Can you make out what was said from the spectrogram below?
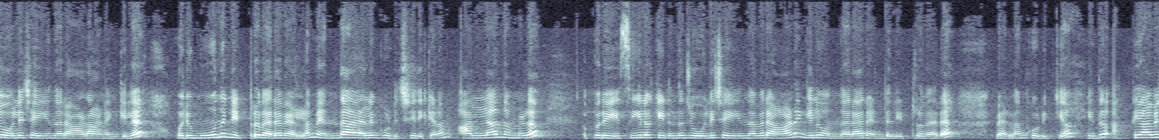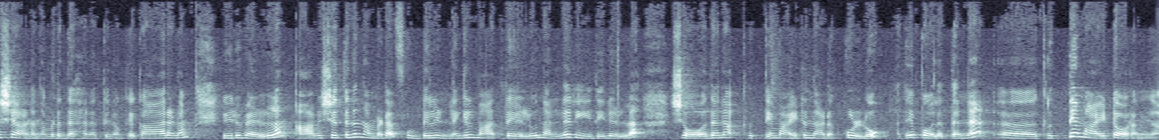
ജോലി ചെയ്യുന്ന ഒരാളാണെങ്കിൽ ഒരു മൂന്ന് ലിറ്റർ വരെ വെള്ളം എന്തായാലും കുടിച്ചിരിക്കണം. അല്ല നമ്മൾ ഇപ്പോൾ ഒരു എ സിയിലൊക്കെ ഇരുന്ന് ജോലി ചെയ്യുന്നവരാണെങ്കിൽ ഒന്നര രണ്ട് ലിറ്റർ വരെ വെള്ളം കുടിക്കുക. ഇത് അത്യാവശ്യമാണ് നമ്മുടെ ദഹനത്തിനൊക്കെ. കാരണം ഈ ഒരു വെള്ളം ആവശ്യത്തിന് നമ്മുടെ ഫുഡിൽ ഉണ്ടെങ്കിൽ മാത്രമേ ഉള്ളൂ. നല്ല രീതിയിലുള്ള ശോധന കൃത്യമായിട്ട് നടക്കുള്ളൂ. അതേപോലെ തന്നെ കൃത്യമായിട്ട് ഉറങ്ങുക.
